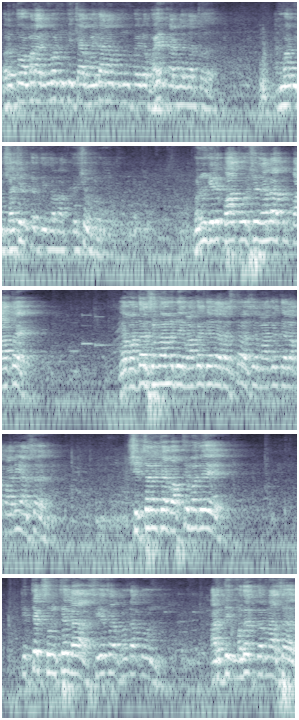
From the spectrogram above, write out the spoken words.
परंतु आम्हाला निवडणुकीच्या मैदानामधून पहिलं बाहेर काढलं जातं. आणि मग आम्ही शासन करती जमात कशी म्हणू म्हणून गेले पाच वर्ष झालं आपण पाहतोय. या मतदारसंघामध्ये मागर त्याला रस्ता असेल मागल त्याला पाणी असेल. शिक्षणाच्या बाबतीमध्ये कित्येक संस्थेला सी एस आर फंडातून आर्थिक मदत करणं असेल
